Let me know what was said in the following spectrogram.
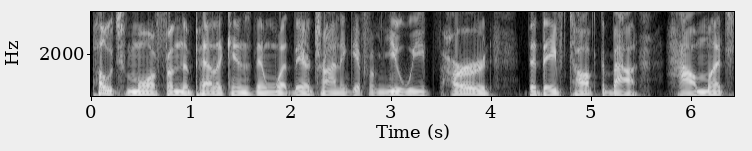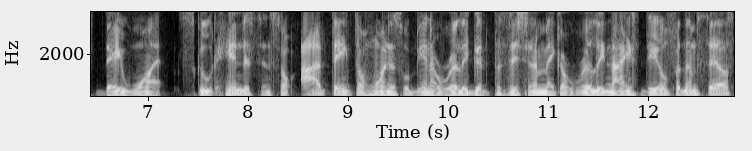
poach more from the Pelicans than what they're trying to get from you. We've heard that they've talked about how much they want Scoot Henderson. So I think the Hornets will be in a really good position to make a really nice deal for themselves.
